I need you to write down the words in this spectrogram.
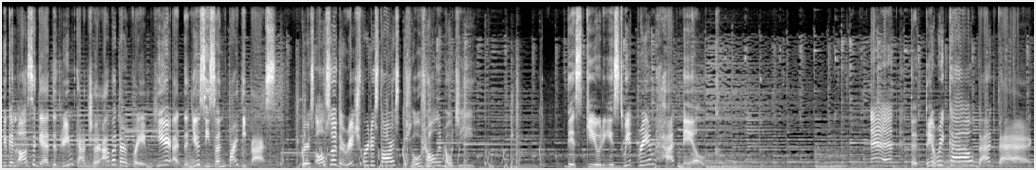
You can also get the Dreamcatcher avatar frame here at the new season Party Pass. There's also the Reach for the Stars social emoji. This cutie Sweet Dream Hot Milk. And the Dairy Cow backpack.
